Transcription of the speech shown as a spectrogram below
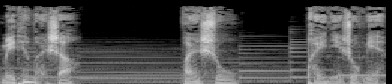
每天晚上，晚叔陪你入眠。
